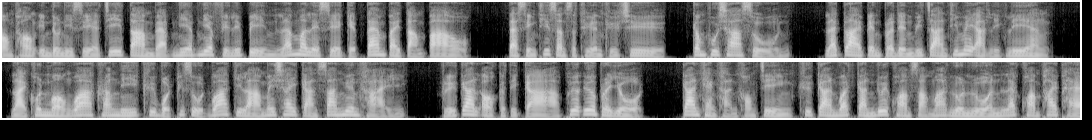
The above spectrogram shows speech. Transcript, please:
2 ทองอินโดนีเซียจี้ตามแบบเนียบเนียบฟิลิปปินส์และมาเลเซียเก็บแต้มไปตามเป้า แต่สิ่งที่สั่นสะเทือนคือชื่อ กัมพูชาศูนย์และกลายเป็นประเด็นวิจารณ์ที่ไม่อาจหลีกเลี่ยง หลายคนมองว่าครั้งนี้คือบทพิสูจน์ว่ากีฬาไม่ใช่การสร้างเงื่อนไข หรือการออกกติกาเพื่อเอื้อประโยชน์ การแข่งขันของจริง คือการวัดกันด้วยความสามารถล้วนๆ และความพ่ายแพ้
